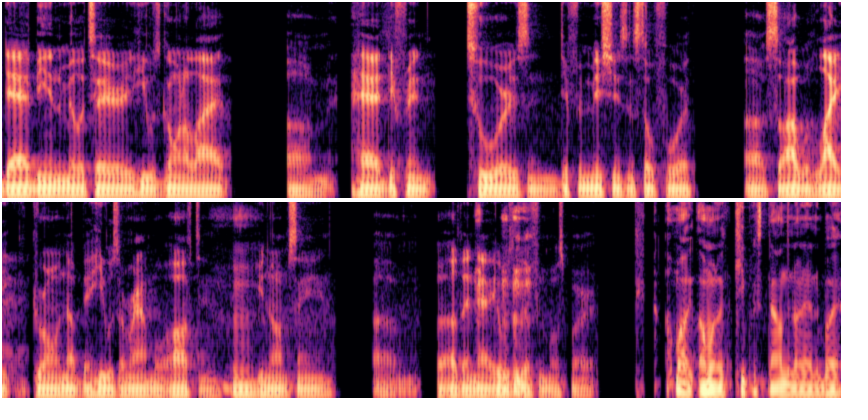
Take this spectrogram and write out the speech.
dad being in the military, he was going a lot, um, had different tours and different missions and so forth. Uh, so I would like growing up that he was around more often. Mm. You know what I'm saying? Um, but other than that, it was good for the most part. I'm gonna, I'm gonna keep expounding on that, but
